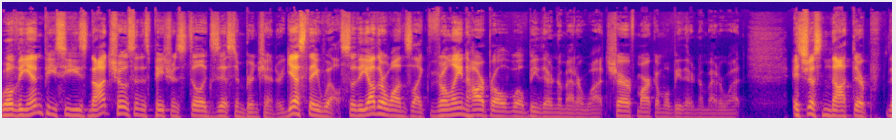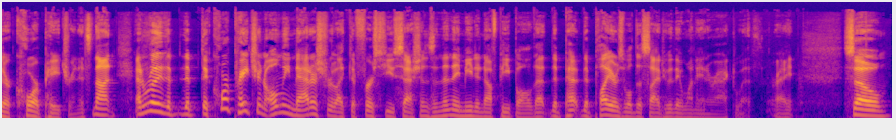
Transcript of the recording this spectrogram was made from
Will the NPCs not chosen as patrons still exist in Bryn Shander? Yes, they will. So the other ones, like Vellynne Harpell, will be there no matter what. Sheriff Markham will be there no matter what. It's just not their their core patron. It's not, and really the, the, the core patron only matters for like the first few sessions, and then they meet enough people that the the players will decide who they want to interact with, right? So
